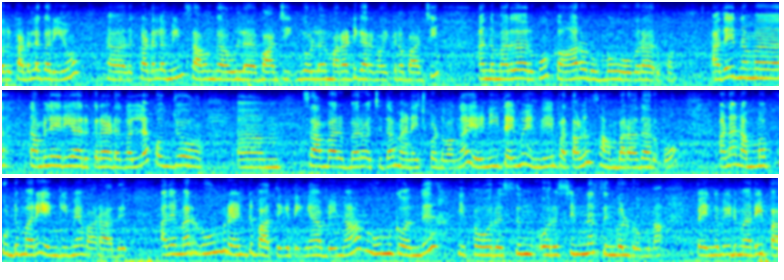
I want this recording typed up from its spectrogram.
ஒரு கடலைக்கறியும் கடலை மீன்ஸ் அவங்க உள்ள பாஜி இங்கே உள்ள மராட்டிக்காரங்க வைக்கிற பாஜி அந்த மாதிரி தான் இருக்கும். காரம் ரொம்ப ஓவராக இருக்கும். அதே நம்ம தமிழ் ஏரியா இருக்கிற இடங்கள்ல கொஞ்சம் சாம்பார் பார் வச்சு தான் மேனேஜ் பண்ணுவாங்க. எனி டைமும் எங்கேயும் பார்த்தாலும் சாம்பாராக தான் இருக்கும். ஆனால் நம்ம ஃபுட்டு மாதிரி எங்கேயுமே வராது. அதே மாதிரி ரூம் ரெண்ட்டு பார்த்துக்கிட்டிங்க அப்படின்னா ரூமுக்கு வந்து இப்போ ஒரு சிங் ஒரு சின்ன சிங்கிள் ரூம் தான். இப்போ எங்கள் வீடு மாதிரி இப்போ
